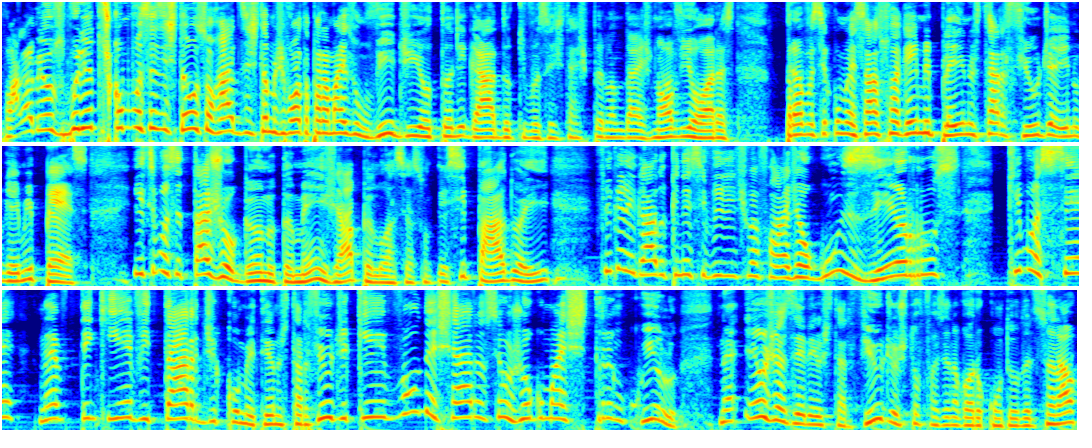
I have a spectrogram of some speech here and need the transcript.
Fala meus bonitos, como vocês estão? Eu sou o Hades, estamos de volta para mais um vídeo e eu tô ligado que você está esperando das 9 horas para você começar a sua gameplay no Starfield aí no Game Pass. E se você tá jogando também já pelo acesso antecipado aí, fica ligado que nesse vídeo a gente vai falar de alguns erros que você né, tem que evitar de cometer no Starfield que vão deixar o seu jogo mais tranquilo. Né? Eu já zerei o Starfield, eu estou fazendo agora o conteúdo adicional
